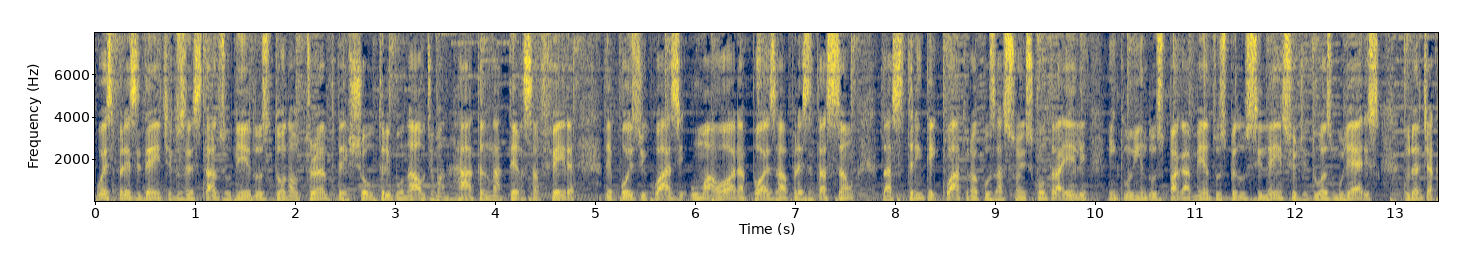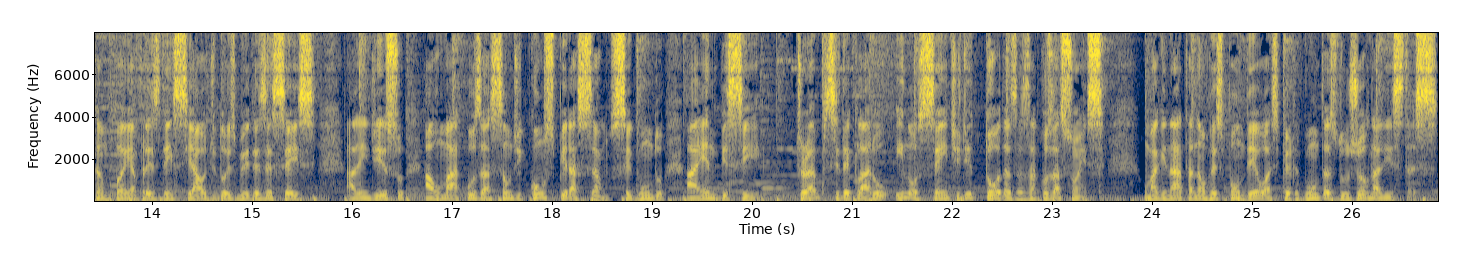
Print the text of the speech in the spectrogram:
O ex-presidente dos Estados Unidos, Donald Trump, deixou o tribunal de Manhattan na terça-feira, depois de quase uma hora após a apresentação das 34 acusações contra ele, incluindo os pagamentos pelo silêncio de duas mulheres durante a campanha presidencial de 2016. Além disso, há uma acusação de conspiração, segundo a NBC. Trump se declarou inocente de todas as acusações. O magnata não respondeu às perguntas dos jornalistas.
